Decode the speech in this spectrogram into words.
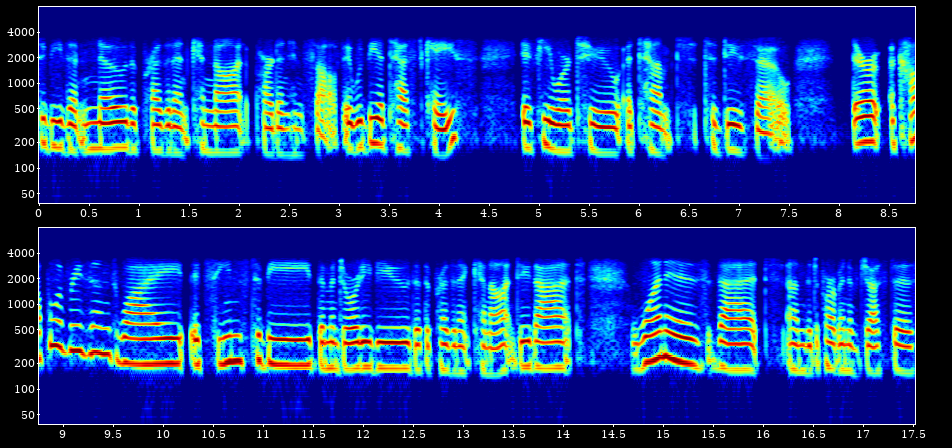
to be that no, the president cannot pardon himself. It would be a test case if he were to attempt to do so. There are a couple of reasons why it seems to be the majority view that the president cannot do that. One is that um, the Department of Justice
